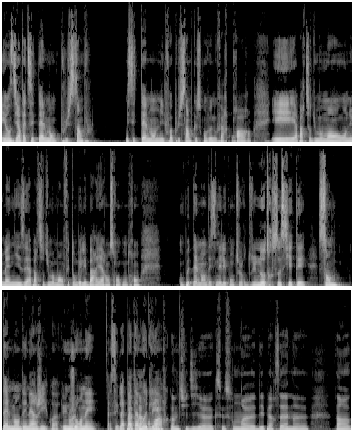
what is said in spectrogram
Et on se dit, en fait, c'est tellement plus simple. Mais c'est tellement mille fois plus simple que ce qu'on veut nous faire croire. Et à partir du moment où on humanise et à partir du moment où on fait tomber les barrières en se rencontrant, on peut tellement dessiner les contours d'une autre société sans tellement d'énergie, quoi. Une journée, c'est de la pâte à modeler. Croire, hein. comme tu dis, euh, que ce sont euh, des personnes. Euh, enfin,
